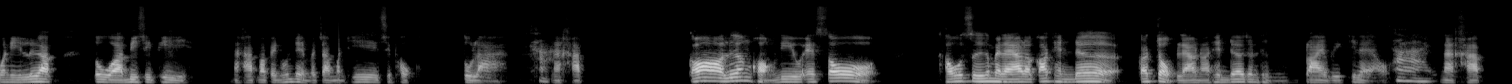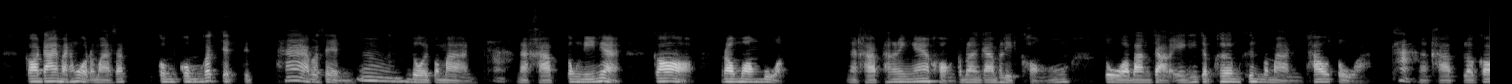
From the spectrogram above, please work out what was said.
วันนี้เลือกตัว BCP นะครับมาเป็นหุ้นเด่นประจำวันที่ 16 ตุลาค่ะนะครับ ก็เรื่องของดีลเอสโซเขาซื้อกันไปแล้ว แล้วก็เทนเดอร์ก็จบแล้วนะเทนเดอร์จนถึงปลายวีคที่แล้วใช่นะครับ ก็ได้มาทั้งหมดประมาณสักกลมๆก็ 75เปอร์เซ็นต์อืมโดยประมาณค่ะนะครับ ตรงนี้เนี่ยก็เรามองบวกนะครับ ทั้งในแง่ของกำลังการผลิตของตัวบางจากเองที่จะเพิ่มขึ้นประมาณเท่าตัวค่ะ นะครับแล้วก็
